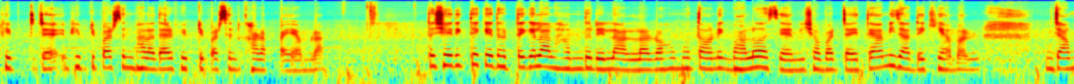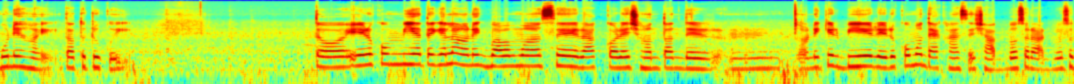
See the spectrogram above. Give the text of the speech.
ফিফটিটা ফিফটি পার্সেন্ট ভালো দেয় আর ফিফটি পার্সেন্ট খারাপ পাই আমরা। তো সেদিক থেকে ধরতে গেলে আলহামদুলিল্লাহ আল্লাহর রহমতে অনেক ভালো আছে আমি সবার চাইতে। আমি যা দেখি আমার, যা মনে হয় ততটুকুই। তো এরকম বিয়েতে গেলে অনেক বাবা মা আছে, রাগ করে সন্তানদের অনেকের বিয়ের এরকমও দেখা আছে। সাত বছর, আট বছর,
